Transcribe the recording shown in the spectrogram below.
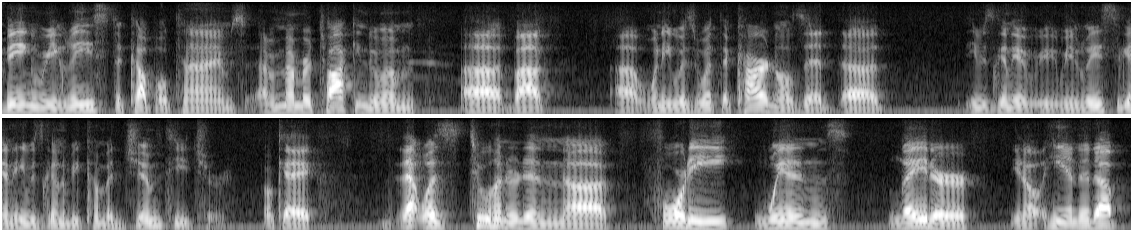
being released a couple times. I remember talking to him uh, about uh, when he was with the Cardinals that uh, he was going to be released again. He was going to become a gym teacher. Okay, that was 240 wins later. You know, he ended up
